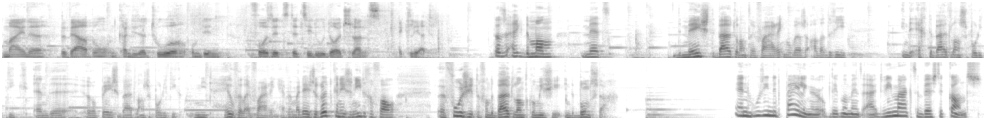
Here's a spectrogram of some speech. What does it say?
meine Bewerbung und Kandidatur um den Vorsitz der CDU Deutschlands erklärt. Dat is eigenlijk de man met de meeste buitenlandervaring, hoewel ze alle drie in de echte buitenlandse politiek en de Europese buitenlandse politiek niet heel veel ervaring hebben. Maar deze Rutgen is in ieder geval uh, voorzitter van de buitenlandcommissie in de Bondsdag. En hoe zien de peilingen er op dit moment uit? Wie maakt de beste kans?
